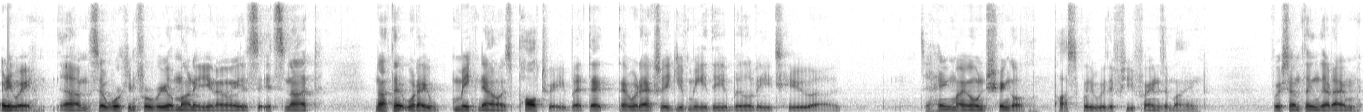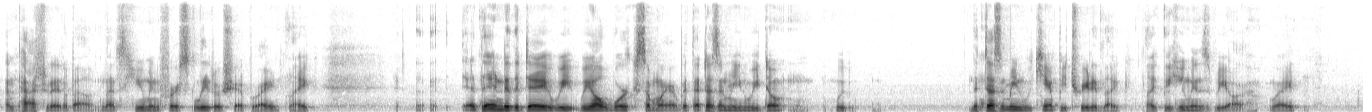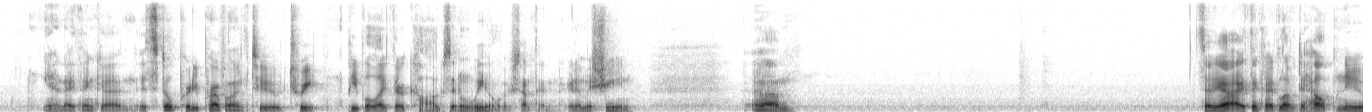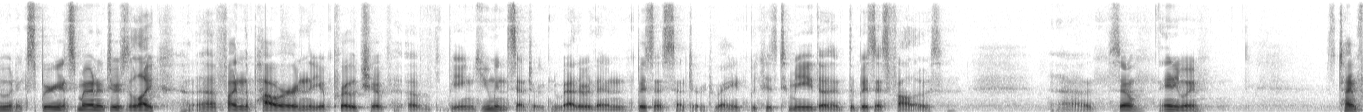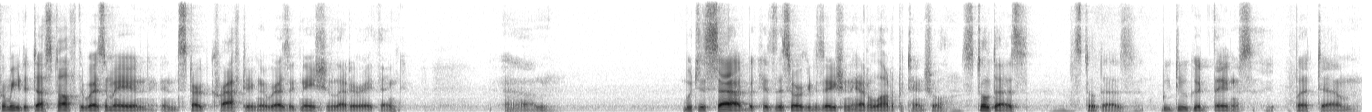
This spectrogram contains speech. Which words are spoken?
Anyway, um, so working for real money, you know, it's it's not not that what I make now is paltry, but that, that would actually give me the ability to uh, to hang my own shingle, possibly with a few friends of mine, for something that I'm I'm passionate about, and that's human first leadership, right? Like at the end of the day, we, we all work somewhere, but that doesn't mean we don't we that doesn't mean we can't be treated like like the humans we are, right? And I think uh, it's still pretty prevalent to treat people like they're cogs in a wheel or something in a machine. Um, So yeah, I think I'd love to help new and experienced managers alike uh, find the power in the approach of, of being human centered rather than business centered, right? Because to me, the, the business follows. Uh, so anyway, it's time for me to dust off the resume and, and start crafting a resignation letter, I think. Um, which is sad because this organization had a lot of potential. Still does. Still does. We do good things, but um,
